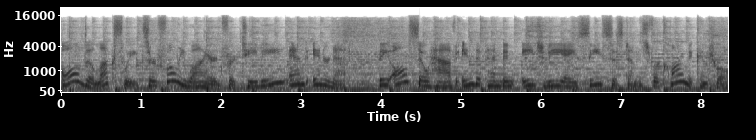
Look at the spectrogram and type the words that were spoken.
All deluxe suites are fully wired for TV and internet. They also have independent HVAC systems for climate control,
